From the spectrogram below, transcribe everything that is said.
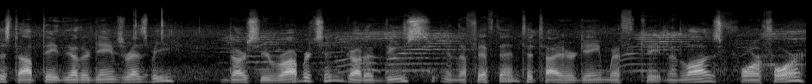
Just to update the other games, Resby, Darcy Robertson got a deuce in the fifth end to tie her game with Kaitlyn Lawes, 4-4.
